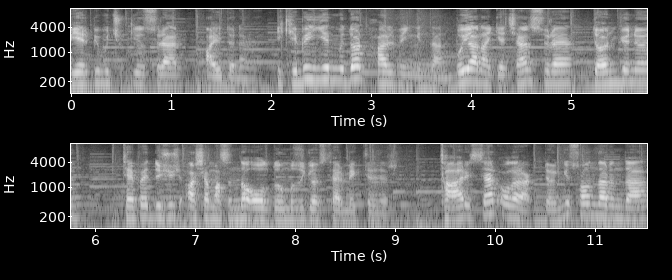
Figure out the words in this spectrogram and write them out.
1-1,5 yıl süren ay dönemi. 2024 halvinginden bu yana geçen süre döngünün tepe düşüş aşamasında olduğumuzu göstermektedir. Tarihsel olarak döngü sonlarında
